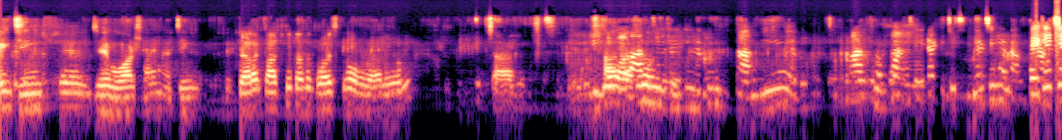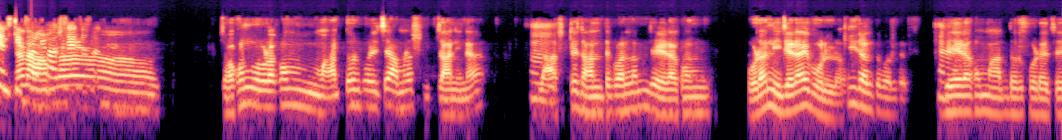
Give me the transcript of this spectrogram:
এই যে ওয়াশ হয় না জিন্স। যারা কাজ করে তাদের বয়স কেমন হবে আলো চার? দেখেছেন আসে? যখন ওরকম মারধর হয়েছে আমরা জানি না। লাস্টে জানতে পারলাম যে এরকম ওরা নিজেরাই বলল কি জানতে পারলেন যে এরকম মারধর করেছে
